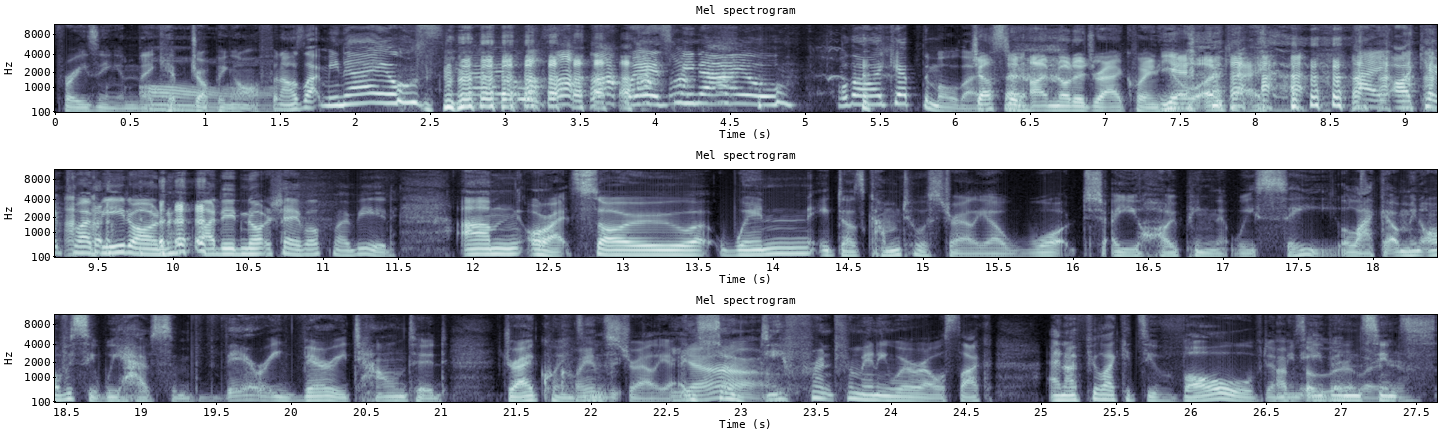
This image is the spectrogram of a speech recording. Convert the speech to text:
freezing, and they kept dropping off, and I was like, me nails, me nails, where's me nail? Although I kept them all though. Justin, so- I'm not a drag queen. Hill. Yeah. Okay. hey, I kept my beard on. I did not shave off my beard. Um, all right. So when it does come to Australia, what are you hoping that we see? Like, I mean, obviously we have some very, very talented drag queens, in Queens, Australia. It's so different from anywhere else. Like, and I feel like it's evolved. I mean, even since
